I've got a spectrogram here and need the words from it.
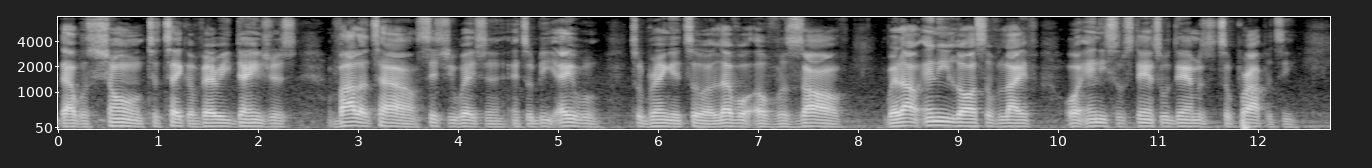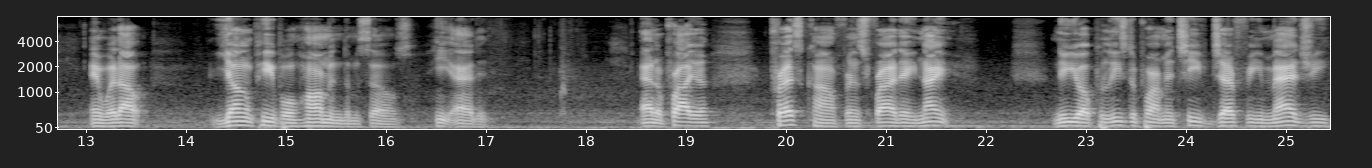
that was shown to take a very dangerous, volatile situation and to be able to bring it to a level of resolve without any loss of life or any substantial damage to property and without young people harming themselves, he added. At a prior press conference Friday night, New York Police Department Chief Jeffrey Maddrey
